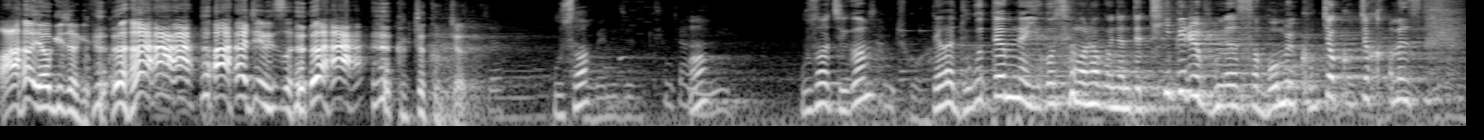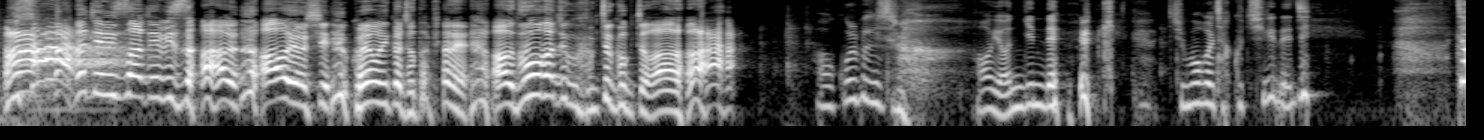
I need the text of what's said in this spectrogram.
아 여기저기. 아 재밌어. 극적 극적. 웃어? 어? 웃어 지금? 내가 누구 때문에 이 고생을 하고 있는데 TV를 보면서 몸을 극적극적 하면서 아 재밌어 재밌어. 아, 아 역시 고향 오니까 좋다 편해. 아 누워가지고 극적 극적. 아, 어, 꼴보기 싫어. 어, 연기인데 왜 이렇게 주먹을 자꾸 쥐게 되지? 저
